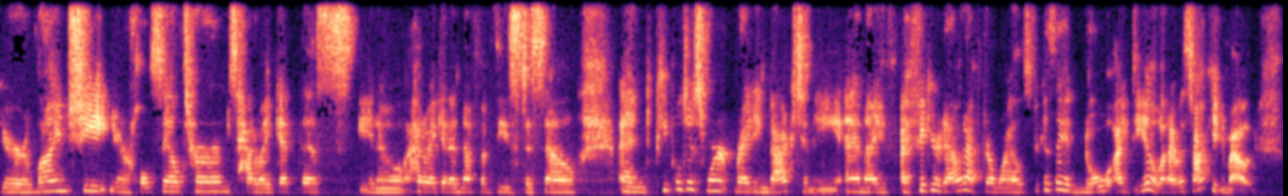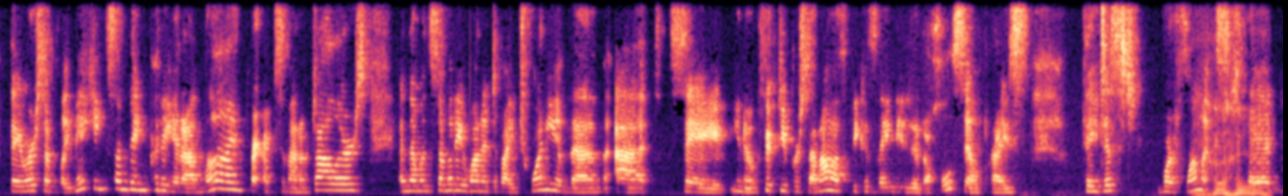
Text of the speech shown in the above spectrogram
your line sheet and your wholesale terms. How do i get this? You know how do i get enough of these to sell? And people just weren't writing back to me. And i, I figured out after a while it's because they had no idea what i was talking about. They were simply making something putting it online for x amount of dollars. And then when somebody wanted to buy 20 of them at say you know 50% off because they needed a wholesale price they just were flummoxed. Yeah. they had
